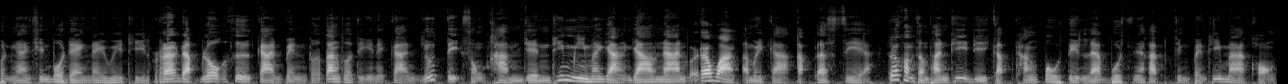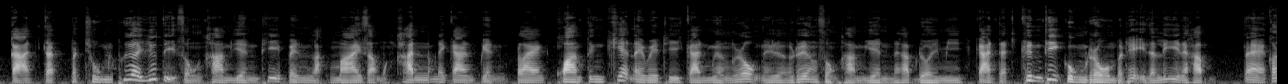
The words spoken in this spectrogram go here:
ผลงานชิ้นโบแดงในเวที ระดับโลกก็คือการเป็นตัวตั้งตัวตีในการยุติติสงครามเย็นที่มีมาอย่างยาวนานระหว่างอเมริกากับรัสเซีย ด้วยความสัมพันธ์ที่ดีกับทั้งปูตินและบุชนะครับจึงเป็นที่มาของการจัดประชุมเพื่อยุติสงครามเย็นที่เป็นหลักไม้สำคัญในการเปลี่ยนแปลงความตึงเครียดในเวทีการเมืองโลกในเรื่องสงครามเย็นนะครับโดยมีการจัดขึ้นที่กรุงโรมประเทศอิตาลีนะครับ แต่ก็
